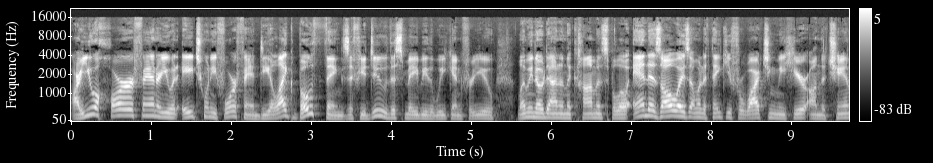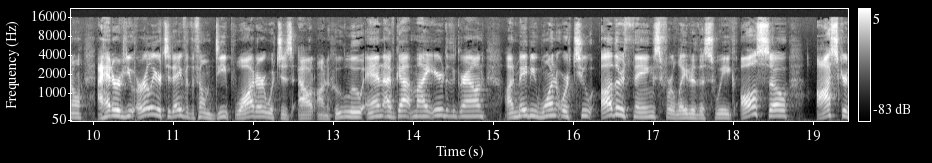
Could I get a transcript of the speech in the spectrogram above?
Are you a horror fan? Are you an A24 fan? Do you like both things? If you do, this may be the weekend for you. Let me know down in the comments below. And as always, I want to thank you for watching me here on the channel. I had a review earlier today for the film Deep Water, which is out on Hulu, and I've got my ear to the ground on maybe one or two other things for later this week. Also, Oscar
